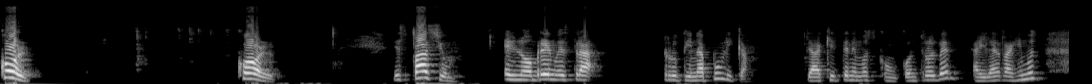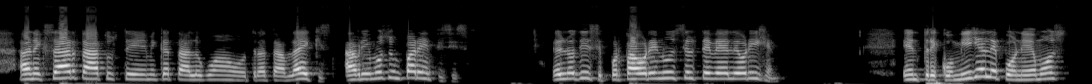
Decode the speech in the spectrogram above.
call. Call. Espacio. El nombre de nuestra rutina pública. Ya aquí tenemos con control B, ahí la rajimos. Anexar datos TM catálogo a otra tabla X. Abrimos un paréntesis. Él nos dice, por favor enuncie el TBL origen. Entre comillas le ponemos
